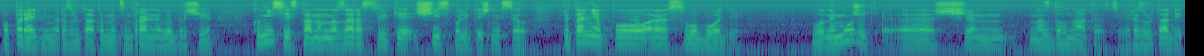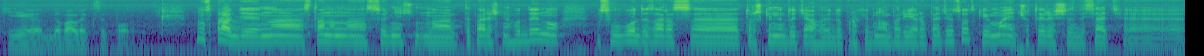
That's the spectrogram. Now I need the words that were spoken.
попередніми результатами центральної виборчої комісії станом на зараз тільки шість політичних сил. Питання по свободі. Вони можуть е, ще наздогнати цей результат, який давали екзит-поли. Ну справді на станом на сьогоднішню на теперішню годину свобода зараз е, трошки не дотягує до прохідного бар'єру 5%, має 4,60%. Е,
